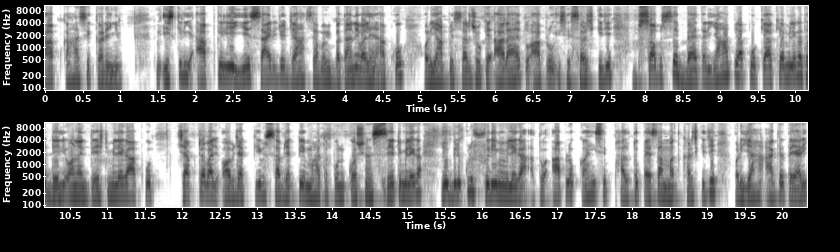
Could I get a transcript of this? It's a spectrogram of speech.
आप कहाँ से करेंगे। तो इसके लिए आपके लिए ये साइड जो जहाँ से हम अभी बताने वाले हैं आपको, और यहाँ पे सर्च होकर आ रहा है तो आप लोग इसे सर्च कीजिए। सबसे बेहतर, यहाँ पे आपको क्या क्या मिलेगा? तो डेली ऑनलाइन टेस्ट मिलेगा आपको, चैप्टर वाइज ऑब्जेक्टिव, सब्जेक्टिव, महत्वपूर्ण क्वेश्चन सेट मिलेगा, जो बिल्कुल फ्री में मिलेगा। तो आप लोग कहीं से फालतू पैसा मत खर्च कीजिए और यहाँ आकर तैयारी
